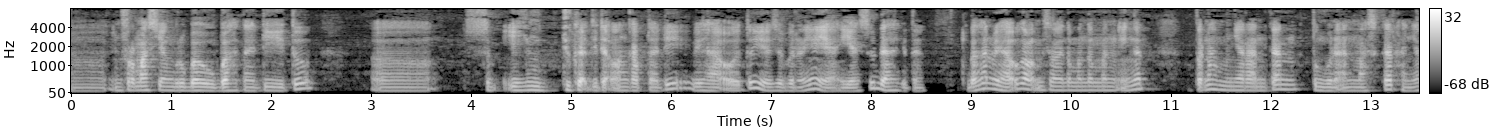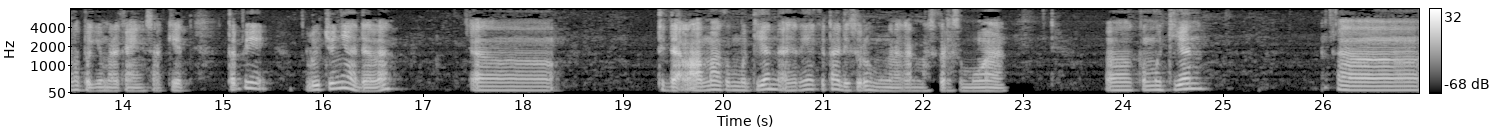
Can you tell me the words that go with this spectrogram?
uh, informasi yang berubah-ubah tadi itu uh, yang juga tidak lengkap tadi WHO itu ya sebenarnya ya ya sudah gitu. Bahkan WHO kalau misalnya teman-teman ingat pernah menyarankan penggunaan masker hanyalah bagi mereka yang sakit. Tapi lucunya adalah tidak lama kemudian akhirnya kita disuruh menggunakan masker semua. Eh, kemudian eh,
